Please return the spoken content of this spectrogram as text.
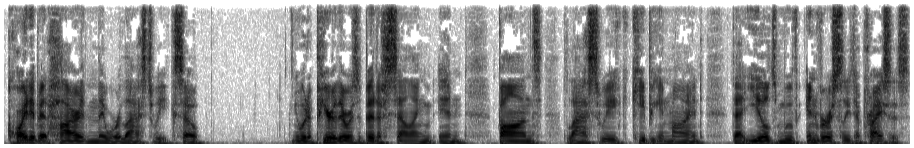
quite a bit higher than they were last week. So it would appear there was a bit of selling in bonds last week, keeping in mind that yields move inversely to prices.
